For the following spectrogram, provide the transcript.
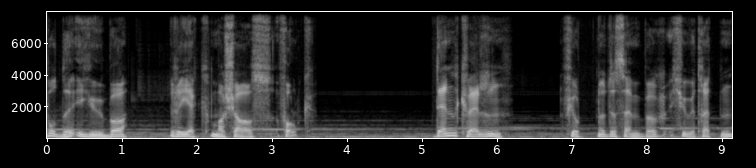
bodde i Juba, Riek Mashars folk. Den kvelden, 14. desember 2013,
